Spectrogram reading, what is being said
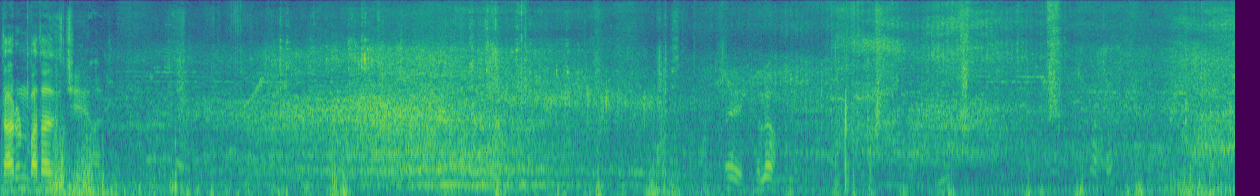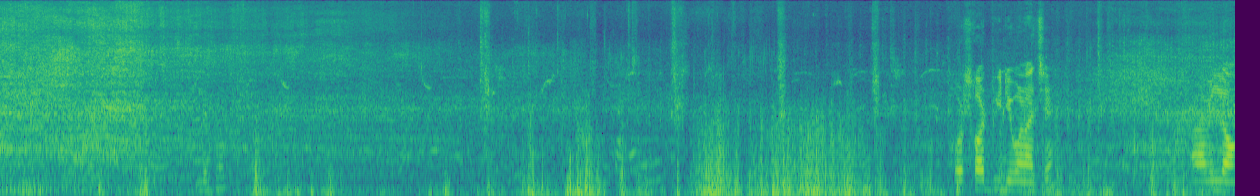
দারুণ বাতা দিচ্ছে। এই হ্যালো। দেখো। ওর শর্ট ভিডিও বানাচ্ছে। আর আমি লং।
